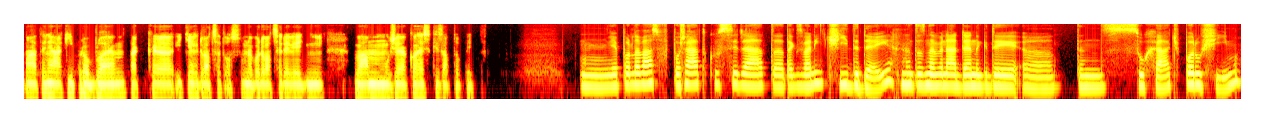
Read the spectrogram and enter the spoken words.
máte nějaký problém, tak i těch 28 nebo 29 dní vám může jako hezky zatopit. Mm, je podle vás v pořádku si dát takzvaný cheat day, to znamená den, kdy ten sucháč poruším?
